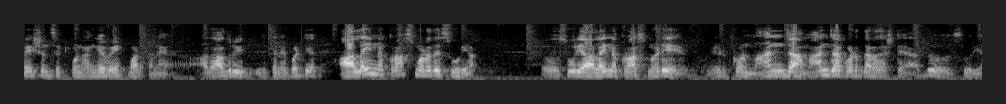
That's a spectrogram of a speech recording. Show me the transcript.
ಪೇಷನ್ಸ್ ಇಟ್ಕೊಂಡು ಹಾಗೆ ವೆಯ್ಟ್ ಮಾಡ್ತಾನೆ. ಅದಾದರೂ ಇರ್ತಾನೆ. ಬಟ್ ಆ ಲೈನ್ನ ಕ್ರಾಸ್ ಮಾಡೋದೇ ಸೂರ್ಯ. ಸೂರ್ಯ ಆ ಲೈನ್ನ ಕ್ರಾಸ್ ಮಾಡಿ ಹಿಡ್ಕೊಂಡು ಮಾಂಜ ಮಾಂಜ ಕೊಡ್ತಾರದಷ್ಟೇ ಅದು ಸೂರ್ಯ.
